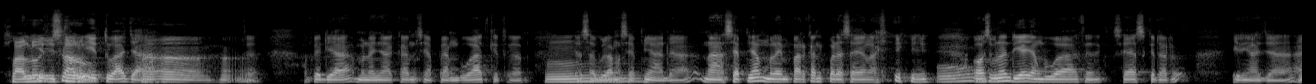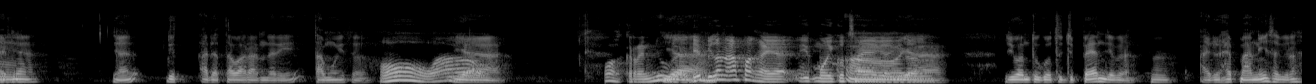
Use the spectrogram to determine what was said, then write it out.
Selalu itu, itu. selalu itu aja. Heeh, heeh. Gitu. Sampai dia menanyakan siapa yang buat gitu kan. Hmm. Ya saya bilang chefnya ada. Nah chefnya melemparkan kepada saya lagi. Oh, sebenarnya dia yang buat. Saya sekedar ini aja. Akhirnya ya di- ada tawaran dari tamu itu. Oh, wow. Ya. Wah, keren juga. Iya. Dia bilang apa kayak "Ih, mau ikut saya kayak Oh gitu. ya. You want to go to Japan? Dia bilang. Hmm. I don't have money. Saya bilang.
